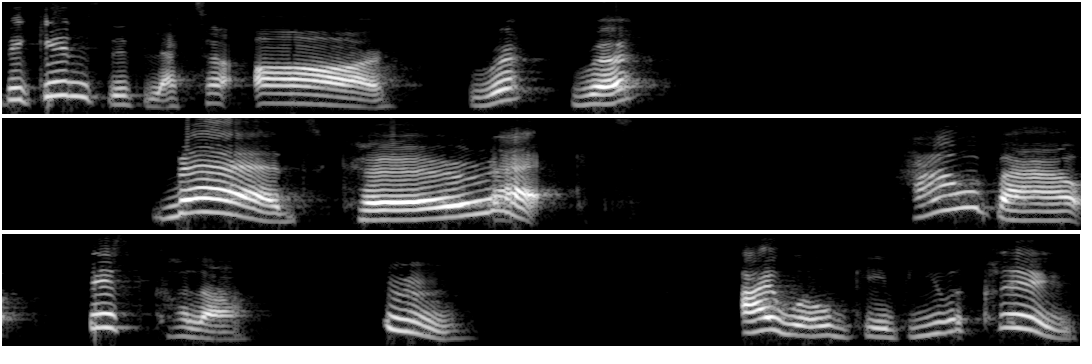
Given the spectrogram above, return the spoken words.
Begins with letter R. R, R. Red, correct. How about this colour? Hmm. I will give you a clue.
